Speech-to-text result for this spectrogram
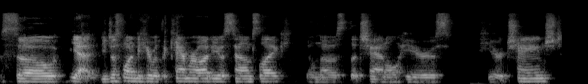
so yeah, you just wanted to hear what the camera audio sounds like. You'll notice the channel here's here changed.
